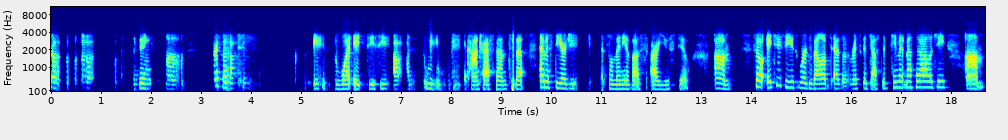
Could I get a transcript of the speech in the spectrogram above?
I think um, first off, basically what HCC we can contrast them to the MSDRG that so many of us are used to. Um, so HCCs were developed as a risk-adjusted payment methodology, um,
